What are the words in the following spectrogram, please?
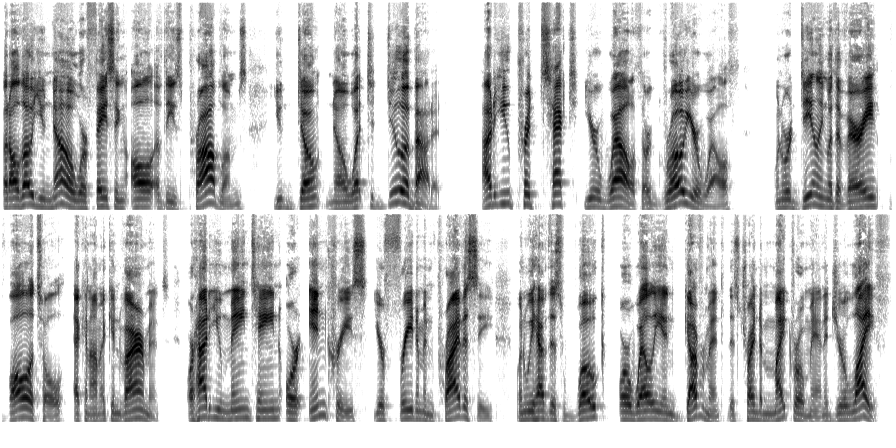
But although you know we're facing all of these problems, you don't know what to do about it. How do you protect your wealth or grow your wealth when we're dealing with a very volatile economic environment? Or how do you maintain or increase your freedom and privacy when we have this woke Orwellian government that's trying to micromanage your life?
